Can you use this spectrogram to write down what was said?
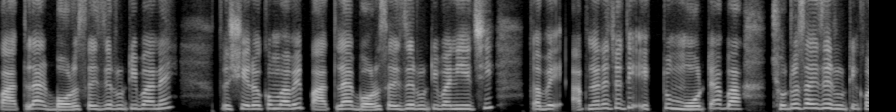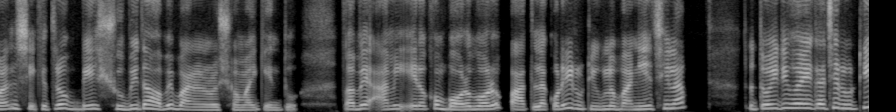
পাতলা আর বড় সাইজের রুটি বানাই। তো সেরকমভাবে পাতলা আর বড় সাইজের রুটি বানিয়েছি। তবে আপনারা যদি একটু মোটা বা ছোট সাইজের রুটি করেন, সেক্ষেত্রেও বেশ সুবিধা হবে বানানোর সময় কিন্তু। তবে আমি এরকম বড় বড়, পাতলা করেই রুটিগুলো বানিয়েছিলাম। তো তৈরি হয়ে গেছে রুটি,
